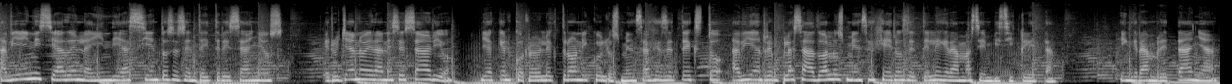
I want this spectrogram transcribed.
había iniciado en la India 163 años, pero ya no era necesario, ya que el correo electrónico y los mensajes de texto habían reemplazado a los mensajeros de telegramas en bicicleta. En Gran Bretaña,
